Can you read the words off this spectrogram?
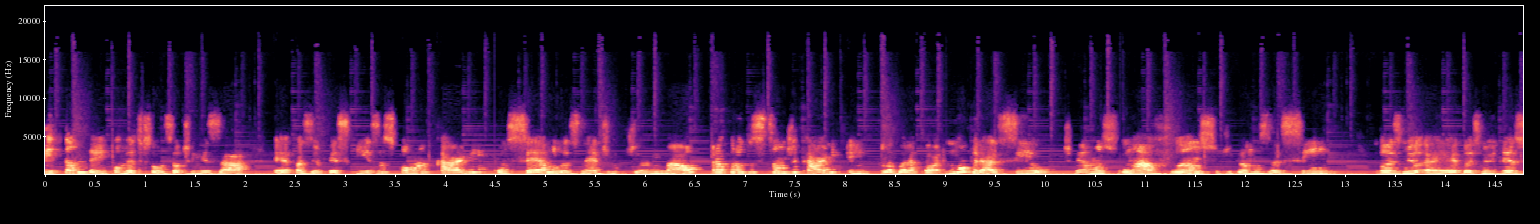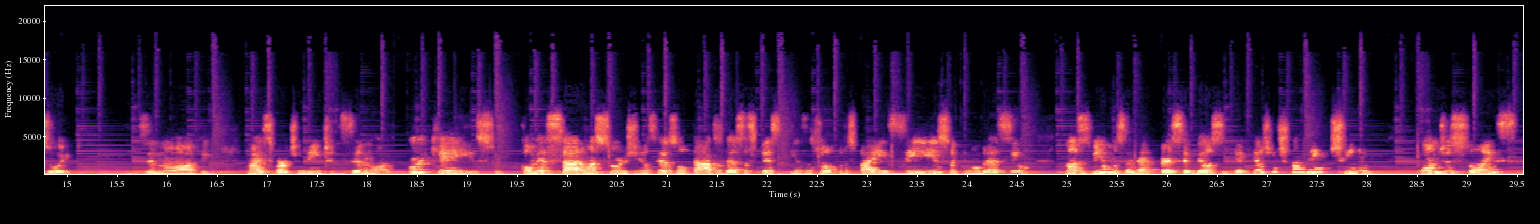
E também começou-se a utilizar, é, fazer pesquisas com a carne, com células né, de, de animal, para produção de carne em laboratório. No Brasil, tivemos um avanço, digamos assim, 2000, é, 2018, 19, mais fortemente 19. Por que isso? Começaram a surgir os resultados dessas pesquisas de outros países, e isso aqui no Brasil nós vimos, né, percebeu-se que aqui a gente também tinha condições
